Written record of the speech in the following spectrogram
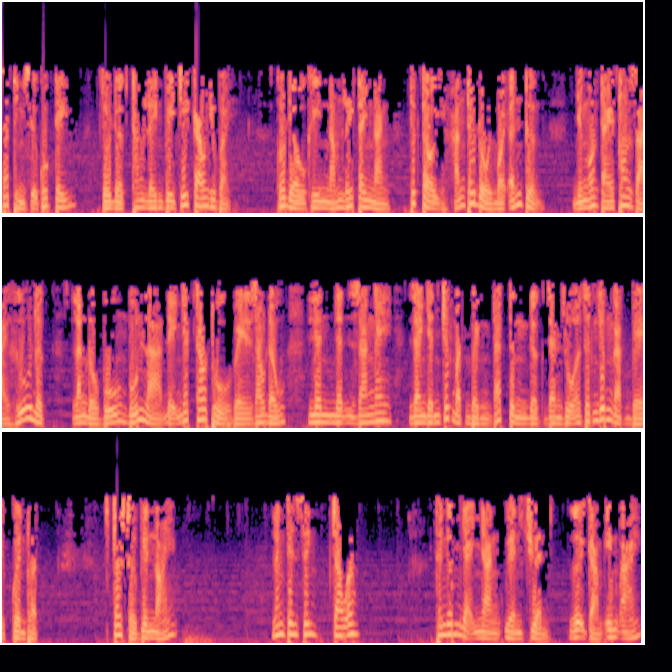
sát hình sự quốc tế, rồi được thăng lên vị trí cao như vậy. Có điều khi nắm lấy tay nàng, tức tội hắn thay đổi mọi ấn tượng, những ngón tay thon dài hữu lực, lăng đầu vũ vốn là đệ nhất cao thủ về giao đấu, liền nhận ra ngay giang nhân trước mặt mình đã từng được rèn rũa rất nghiêm ngặt về quyền thuật. Các sở viên nói, Lăng tiên sinh, chào ông. Thanh âm nhẹ nhàng uyển chuyển, gợi cảm êm ái.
